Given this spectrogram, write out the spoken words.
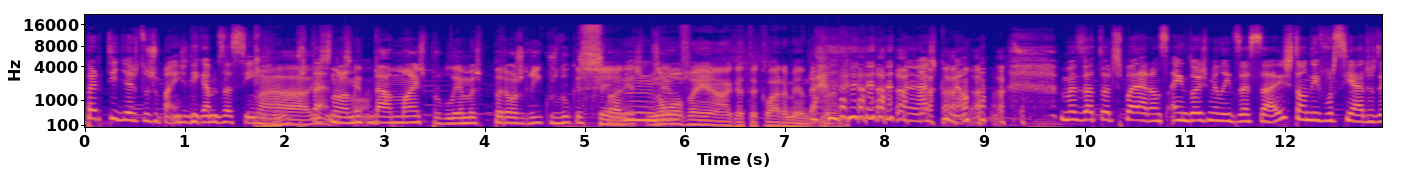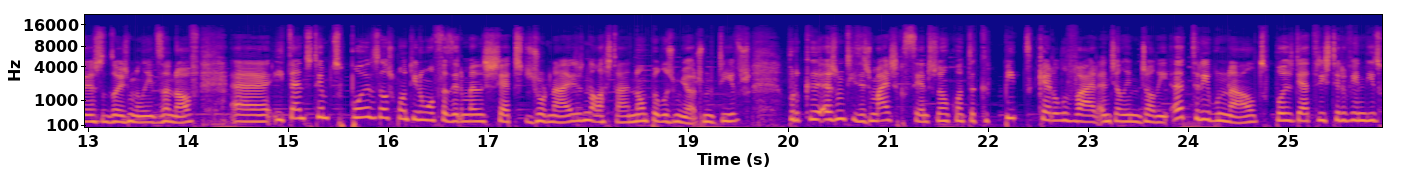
partilhas dos bens, digamos assim. Ah, Portanto, isso normalmente dá mais problemas para os ricos do que as Sim, histórias. não percebes? ouvem a Ágata, claramente. não é? Acho que não. Mas os atores separaram-se em 2016, estão divorciados desde 2019 ah, e tanto tempo depois eles continuam a fazer manchetes de jornais, não lá está, não pelos melhores motivos, porque as notícias mais recentes dão conta que Pete quer levar Angelina Jolie a tribunal depois de a atriz ter vendido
